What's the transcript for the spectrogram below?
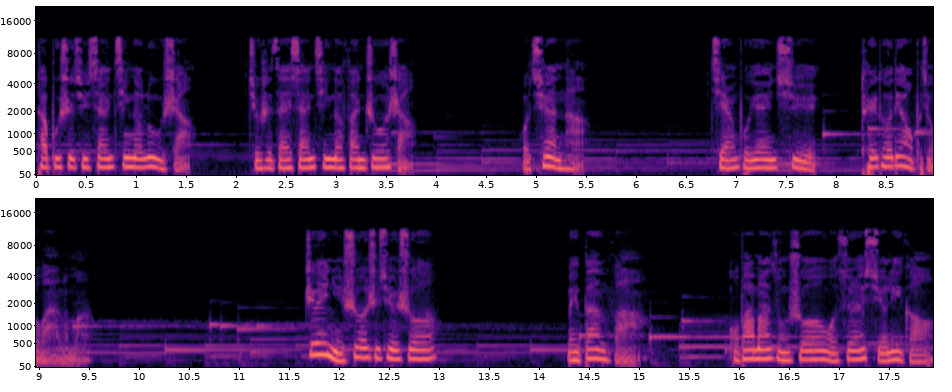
她不是去相亲的路上，就是在相亲的饭桌上。我劝她，既然不愿意去，推脱掉不就完了吗？这位女硕士却说：“没办法，我爸妈总说我虽然学历高。”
